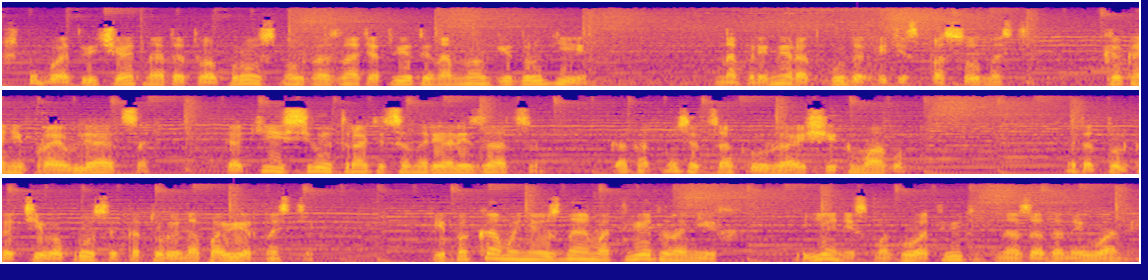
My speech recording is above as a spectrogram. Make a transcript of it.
Чтобы отвечать на этот вопрос, нужно знать ответы на многие другие. Например, откуда эти способности, как они проявляются, какие силы тратятся на реализацию, как относятся окружающие к магу. Это только те вопросы, которые на поверхности. И пока мы не узнаем ответы на них, я не смогу ответить на заданный вами.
